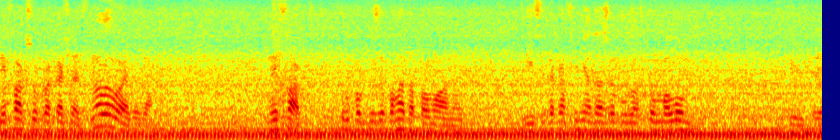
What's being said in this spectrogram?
Не факт, що прокачається. Наливай туди. Не факт. Трубок дуже багато поману. Якщо така фігня навіть була в тому малому фільтрі.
